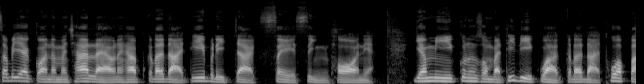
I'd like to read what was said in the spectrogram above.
ทรัพยากรธรรมชาติแล้วนะครับ กระดาษที่ผลิตจากเศษสิ่งทอเนี่ยยังมีคุณสมบัติที่ดีกว่ากระดาษทั่วไป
